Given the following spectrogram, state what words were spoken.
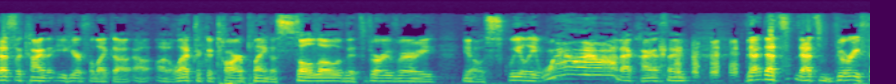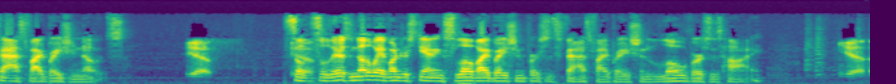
that's the kind that you hear for like a, a, an electric guitar playing a solo that's very, very, you know, squealy, wow, that kind of thing. that, that's that's very fast vibration notes. Yes. So, Yeah. so there's another way of understanding slow vibration versus fast vibration, low versus high. Yes.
